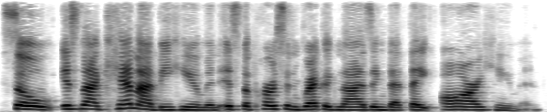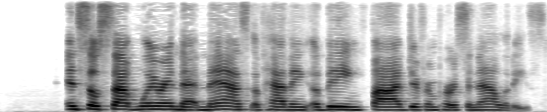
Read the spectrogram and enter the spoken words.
So it's not can I be human? It's the person recognizing that they are human. And so stop wearing that mask of having of being five different personalities.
